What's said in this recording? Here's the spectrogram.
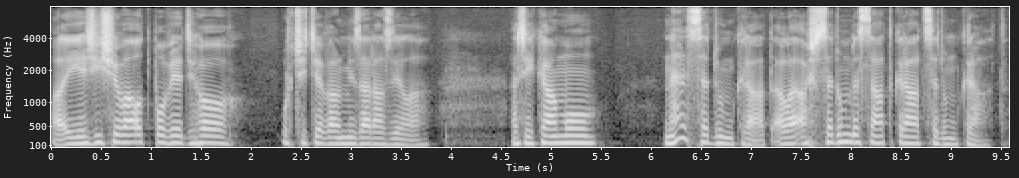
Ale Ježíšova odpověď ho určitě velmi zarazila. A říká mu, ne sedmkrát, ale až sedmdesátkrát sedmkrát.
